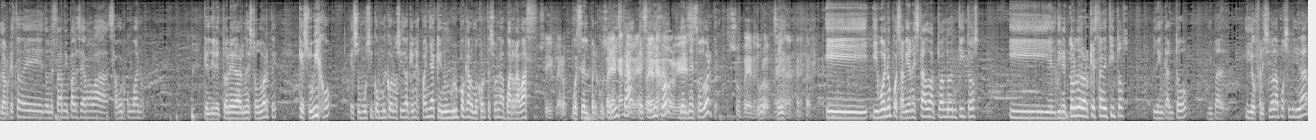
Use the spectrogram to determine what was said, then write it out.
la orquesta de donde estaba mi padre se llamaba Sabor Cubano, que el director era Ernesto Duarte, que su hijo es un músico muy conocido aquí en España, que en un grupo que a lo mejor te suena Barrabás. Sí, claro. Pues el percusionista ¿eh? es el hijo de Ernesto Duarte. Súper duro. Sí. y, y bueno, pues habían estado actuando en Titos y el director de la orquesta de Titos le encantó mi padre y le ofreció la posibilidad,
